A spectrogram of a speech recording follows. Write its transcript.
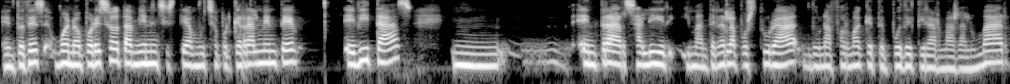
Entonces, bueno, por eso también insistía mucho, porque realmente evitas mm, entrar, salir y mantener la postura de una forma que te puede tirar más la lumbar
